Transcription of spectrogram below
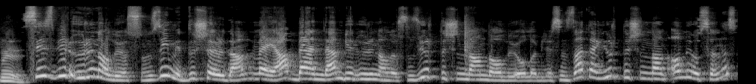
buyurun. Siz bir ürün alıyorsunuz değil mi? Dışarıdan veya benden bir ürün alıyorsunuz. Yurt dışından da alıyor olabilirsiniz. Zaten yurt dışından alıyorsanız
